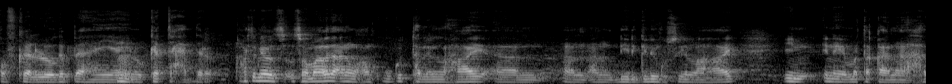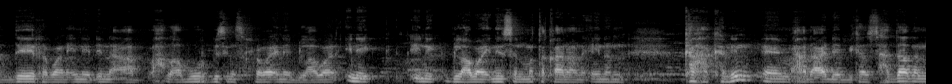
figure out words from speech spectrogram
qofka looga baahan yahay inuu ka taxadaro. Horta ni soomaalida aniga waxaan kugu talin lahaay aan aan aan dhiirigelin ku siin lahaay in inay mataqaanaa hadday rabaan inay dhinaca hal abuur business rabaan inay bilaabaan inay inay bilaabaan inaysan mataqaanaan aynan ka hakanin maxaa dhacay because haddaadan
